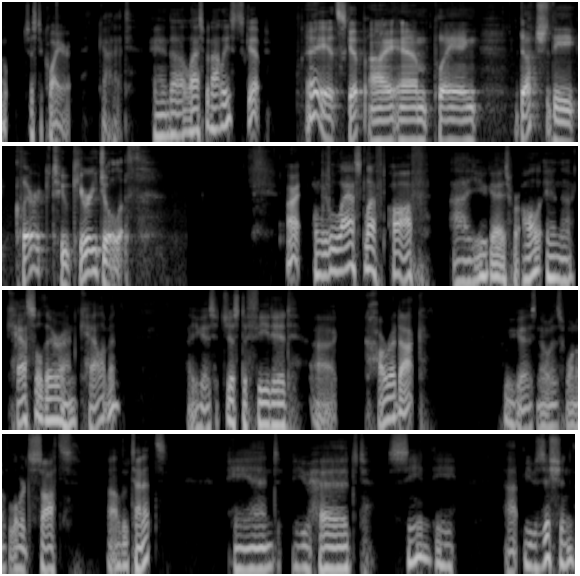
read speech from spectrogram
Oh, just acquire it. Got it. And uh, last but not least, Skip. Hey, it's Skip. I am playing Dutch, the cleric to Kiri Jolith. All right. When we last left off, uh, you guys were all in the castle there on Kalaman. Uh, you guys had just defeated uh, who you guys know is one of Lord Soth's uh, lieutenants. And you had seen the uh, musician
